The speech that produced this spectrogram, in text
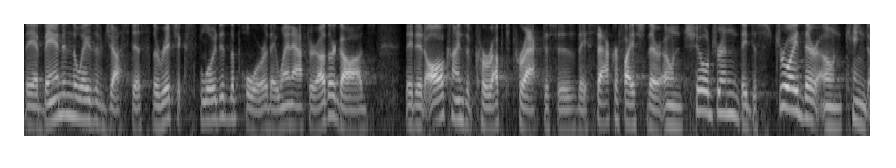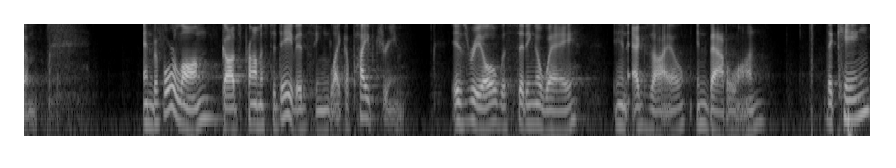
They abandoned the ways of justice. The rich exploited the poor. They went after other gods. They did all kinds of corrupt practices. They sacrificed their own children. They destroyed their own kingdom. And before long, God's promise to David seemed like a pipe dream. Israel was sitting away in exile in Babylon. The king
